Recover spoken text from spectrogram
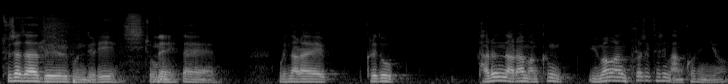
투자자들 분들이 좀 네. 네. 우리나라에 그래도 다른 나라만큼 유망한 프로젝트들이 많거든요.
